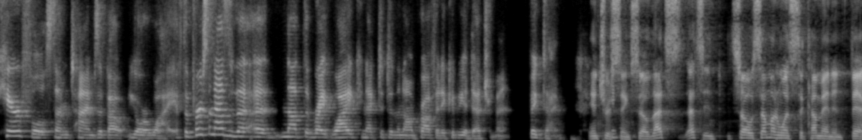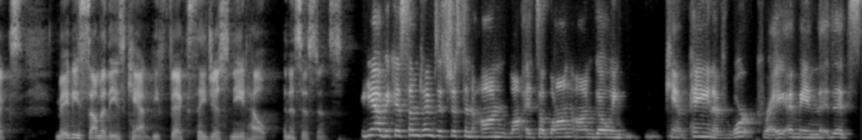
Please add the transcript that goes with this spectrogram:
careful sometimes about your why. If the person has the uh, not the right why connected to the nonprofit it could be a detriment big time. Interesting. So that's that's in, so someone wants to come in and fix. Maybe mm-hmm. some of these can't be fixed. They just need help and assistance. Yeah, because sometimes it's just an on it's a long ongoing campaign of work, right? I mean, it's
